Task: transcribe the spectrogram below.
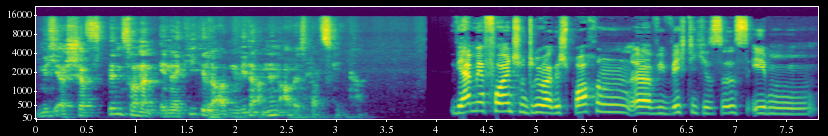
nicht erschöpft bin, sondern energiegeladen wieder an den Arbeitsplatz gehen kann. Wir haben ja vorhin schon drüber gesprochen, äh, wie wichtig es ist, eben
